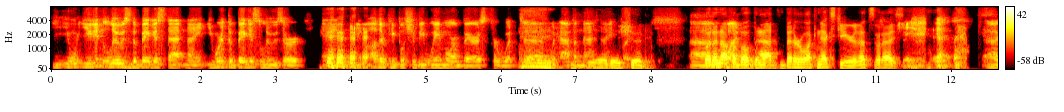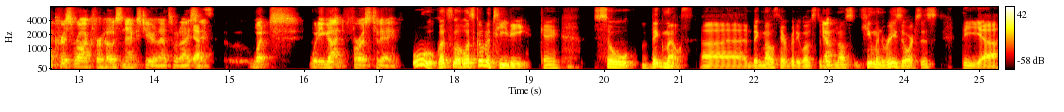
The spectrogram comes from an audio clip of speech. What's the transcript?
you you didn't lose the biggest that night. You weren't the biggest loser, and you know, other people should be way more embarrassed for what uh, what happened that yeah, night. They but, should. Um, but enough but, about that. Better luck next year. That's what I say. Yeah. Uh, Chris Rock for host next year. That's what I say. Yes. What what do you got for us today? Ooh, let's go. Let's go to TV. Okay. So Big Mouth, uh, Big Mouth. Everybody loves the Big Mouth. Human Resources. The uh,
